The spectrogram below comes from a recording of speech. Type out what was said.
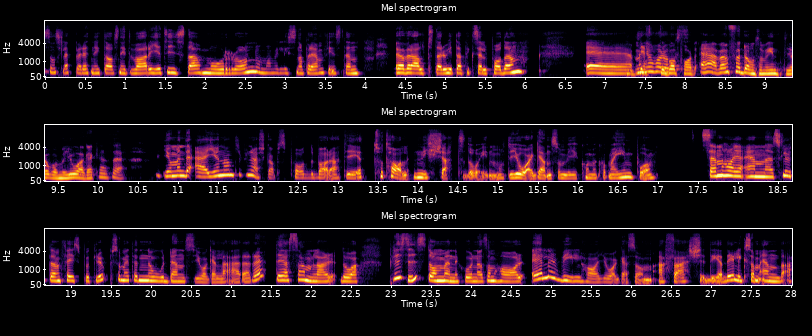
som släpper ett nytt avsnitt varje tisdag morgon. Om man vill lyssna på den finns den överallt där du hittar Pixelpodden. Eh, men Jättebra jag har också... podd, även för de som inte jobbar med yoga kan jag säga. Jo men det är ju en entreprenörskapspodd bara att det är total nischat då in mot yogan som vi kommer komma in på. Sen har jag en eh, sluten Facebookgrupp som heter Nordens yogalärare, där jag samlar då precis de människorna som har eller vill ha yoga som affärsidé. Det är liksom enda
